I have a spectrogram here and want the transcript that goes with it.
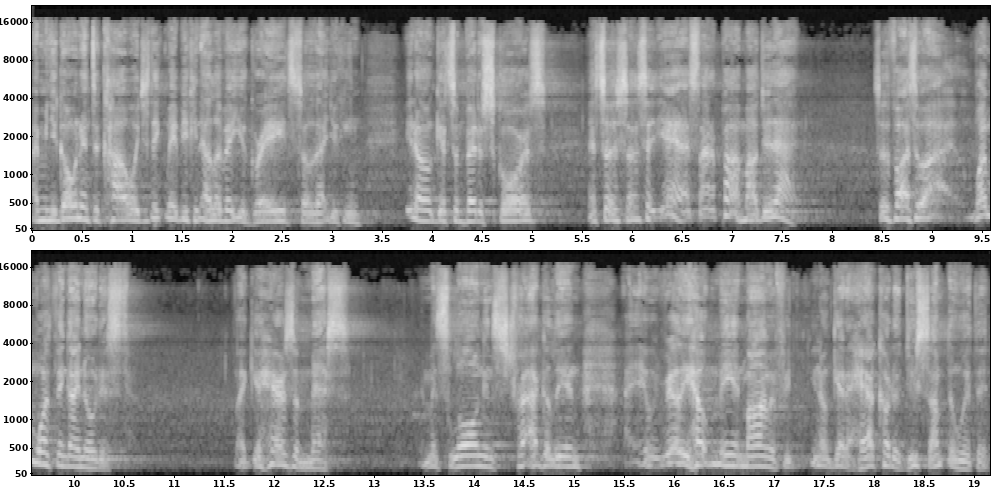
I mean, you're going into college, you think maybe you can elevate your grades so that you can, you know, get some better scores? And so the son said, Yeah, that's not a problem, I'll do that. So the father said, well, One more thing I noticed like your hair's a mess. I mean, it's long and straggly, and it would really help me and mom if you, you know, get a haircut or do something with it.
